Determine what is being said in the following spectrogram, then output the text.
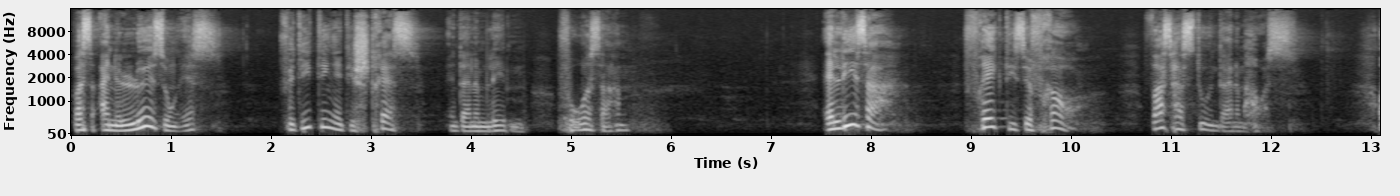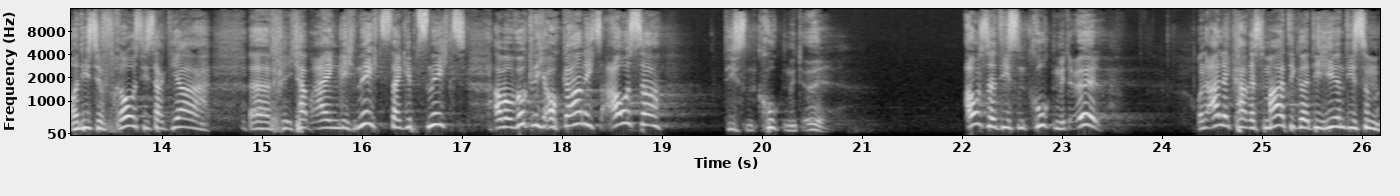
was eine Lösung ist für die Dinge, die Stress in deinem Leben verursachen? Elisa fragt diese Frau, was hast du in deinem Haus? Und diese Frau, sie sagt, ja, äh, ich habe eigentlich nichts, da gibt's nichts, aber wirklich auch gar nichts außer diesen Krug mit Öl. Außer diesen Krug mit Öl. Und alle Charismatiker, die hier in diesem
